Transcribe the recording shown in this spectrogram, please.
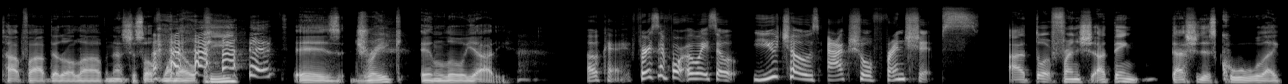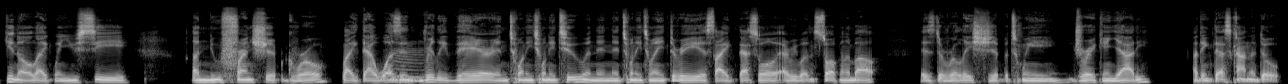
top five that are alive, and that's just off one LP, is Drake and Lil Yachty. Okay, first and foremost. Oh, wait, so you chose actual friendships. I thought friendship. I think that shit is cool. Like you know, like when you see a new friendship grow, like that wasn't Mhm. really there in 2022, and then in 2023, it's like that's all everyone's talking about is the relationship between Drake and Yachty. I think that's kind of dope.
